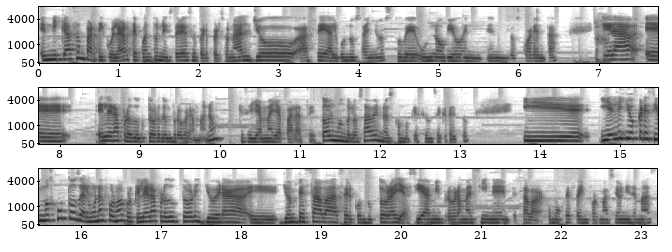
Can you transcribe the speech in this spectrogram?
En mi caso en particular, te cuento una historia súper personal. Yo hace algunos años tuve un novio en, en los 40, Ajá. que era eh, él era productor de un programa, ¿no? Que se llama Yaparate. Todo el mundo lo sabe, no es como que sea un secreto. Y, y él y yo crecimos juntos de alguna forma porque él era productor y yo era, eh, yo empezaba a ser conductora y hacía mi programa de cine, empezaba como jefa de información y demás.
